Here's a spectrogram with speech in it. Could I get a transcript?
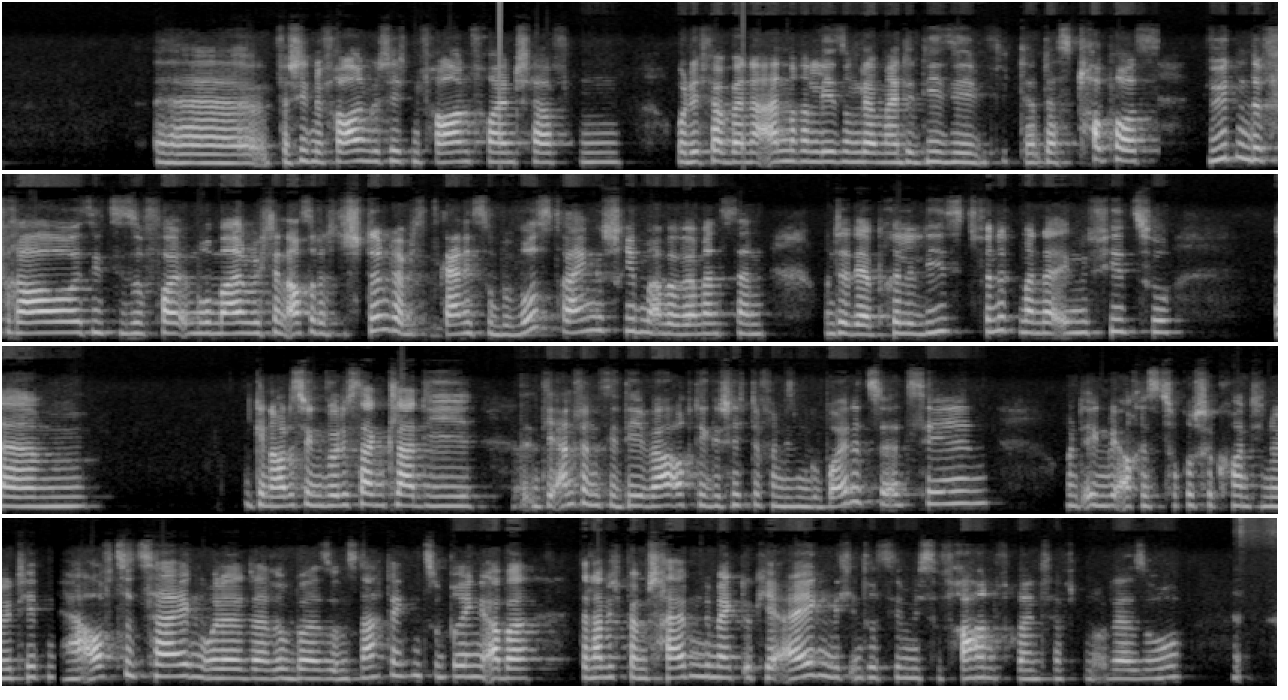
äh, verschiedene Frauengeschichten, Frauenfreundschaften. Und ich war bei einer anderen Lesung, da meinte die, sie, das Topos, wütende Frau, sieht sie so voll im Roman, wo ich dann auch so dachte, das stimmt, habe ich jetzt gar nicht so bewusst reingeschrieben, aber wenn man es dann unter der Brille liest, findet man da irgendwie viel zu. Ähm, genau, deswegen würde ich sagen, klar, die, die Anfangsidee war auch, die Geschichte von diesem Gebäude zu erzählen und irgendwie auch historische Kontinuitäten ja, aufzuzeigen oder darüber so ins Nachdenken zu bringen. Aber dann habe ich beim Schreiben gemerkt, okay, eigentlich interessieren mich so Frauenfreundschaften oder so.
